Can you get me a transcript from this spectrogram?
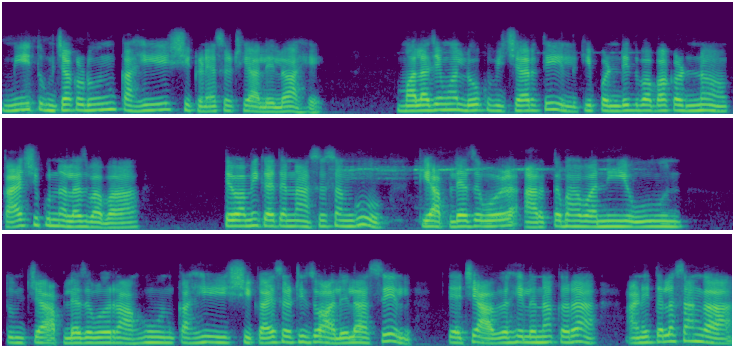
मी तुमच्याकडून काही शिकण्यासाठी आलेलो आहे. मला जेव्हा लोक विचारतील की पंडित बाबाकडनं काय शिकून आलास बाबा? तेव्हा मी काय त्यांना असं सांगू की आपल्याजवळ आर्तभावानी येऊन तुमच्या आपल्याजवळ राहून काही शिकायसाठी जो आलेला असेल त्याची अवहेलना करा आणि त्याला सांगा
